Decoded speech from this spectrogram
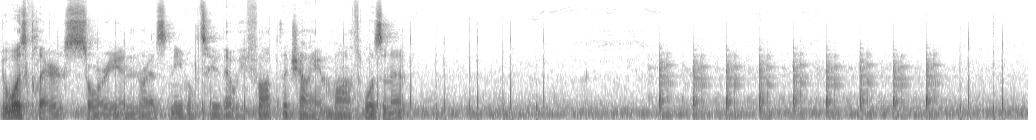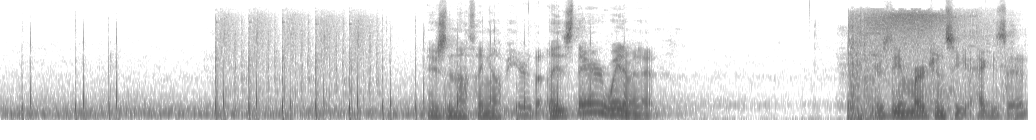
It was Claire's story in Resident Evil 2 that we fought the giant moth, wasn't it? There's nothing up here. Is there? Wait a minute. Here's the emergency exit.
